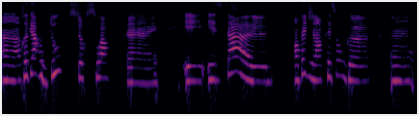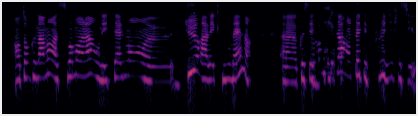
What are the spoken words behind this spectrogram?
un regard doux sur soi. Euh, et, et, ça, euh, en fait, j'ai l'impression que on, en tant que maman, à ce moment-là, on est tellement euh, dur avec nous-mêmes que cette histoire, en fait, est plus difficile.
